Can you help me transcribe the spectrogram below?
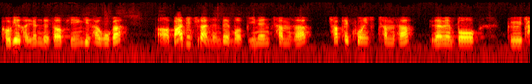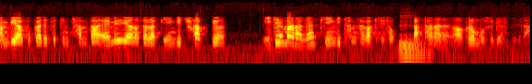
거기에 관련돼서 비행기 사고가 어, 빠지지가 않는데 뭐 미넨 참사, 샤페코인시 참사, 그다음에 뭐 그 잠비아 국가대표팀 참사, 에밀리아노 살라 비행기 추락 등 잊을만 하면 비행기 참사가 계속 음. 나타나는 어, 그런 모습이었습니다.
